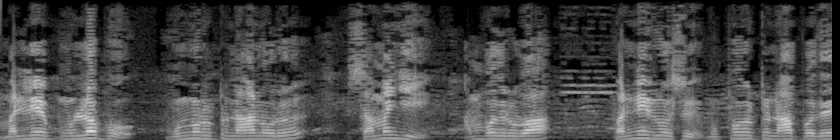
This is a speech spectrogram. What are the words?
மல்லிகை முல்லைப்பூ முந்நூறு டு நானூறு சமங்கி ஐம்பது ரூபா பன்னீர் ரோஸு முப்பது டு நாற்பது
